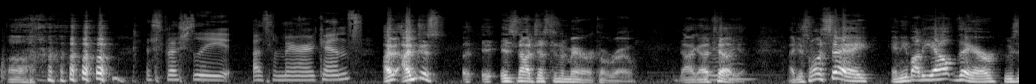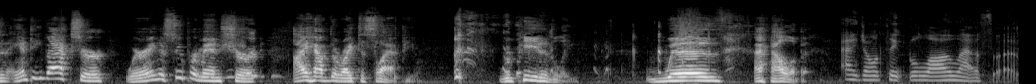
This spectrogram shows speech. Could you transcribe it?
Uh, Especially us Americans. I, I'm just. Uh, it's not just in America, Ro. I gotta tell you. Mm. I just want to say, anybody out there who's an anti-vaxxer wearing a Superman shirt, I have the right to slap you repeatedly with a halibut. I don't think the law allows that.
